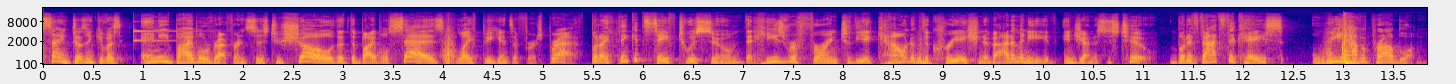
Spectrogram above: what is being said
Fugelsang doesn't give us any Bible references to show that the Bible says life begins at first breath. But I think it's safe to assume that he's referring to the account of the creation of Adam and Eve in Genesis 2. But if that's the case, we have a problem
